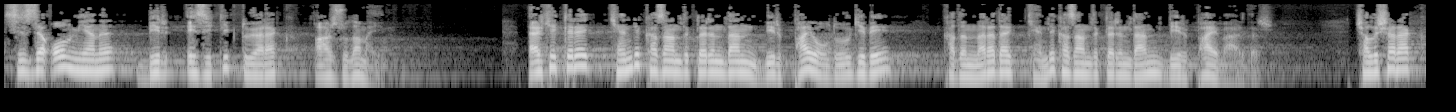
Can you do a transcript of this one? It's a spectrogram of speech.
sizde olmayanı bir eziklik duyarak arzulamayın. Erkeklere kendi kazandıklarından bir pay olduğu gibi, kadınlara da kendi kazandıklarından bir pay vardır. Çalışarak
